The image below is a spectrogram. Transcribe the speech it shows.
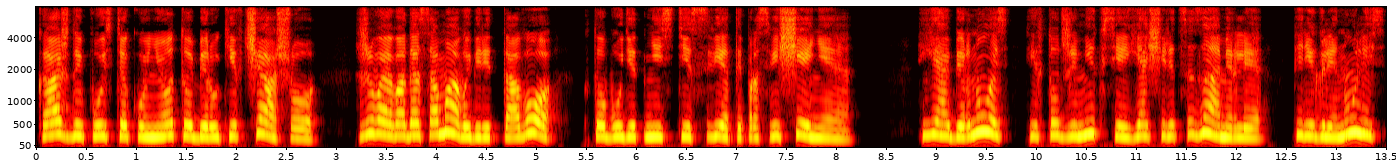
Каждый пусть окунет обе руки в чашу. Живая вода сама выберет того, кто будет нести свет и просвещение. Я обернулась, и в тот же миг все ящерицы замерли, переглянулись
